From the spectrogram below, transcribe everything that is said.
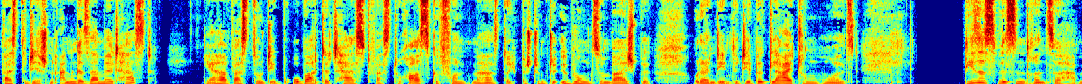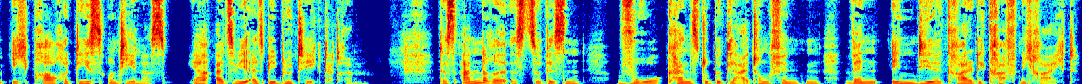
was du dir schon angesammelt hast, ja, was du dir beobachtet hast, was du rausgefunden hast, durch bestimmte Übungen zum Beispiel oder indem du dir Begleitung holst. Dieses Wissen drin zu haben, ich brauche dies und jenes, ja, als wie als Bibliothek da drin. Das andere ist zu wissen, wo kannst du Begleitung finden, wenn in dir gerade die Kraft nicht reicht.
